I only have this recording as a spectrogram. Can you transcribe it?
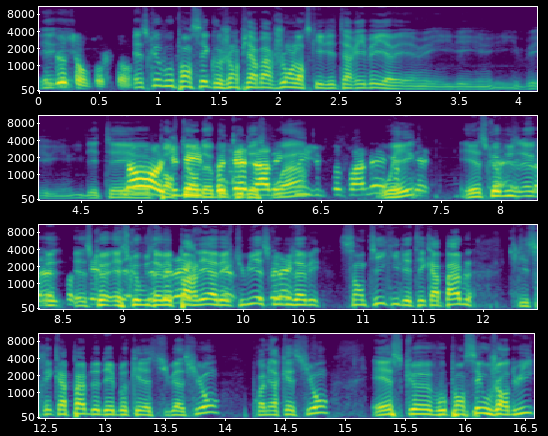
Et- 200%. Est-ce que vous pensez que Jean-Pierre Barjon, lorsqu'il est arrivé, il, avait- il- il- était euh, Non, je porteur dis, de beaucoup peut-être avec d'espoir? lui, je peux parler. Oui. parce que- Et est-ce que vous, Euh, euh, parce est-ce que que, est-ce que vous avez parlé avec lui? Est-ce que vous avez senti qu'il était capable, qu'il serait capable de débloquer la situation? Première question. Et est-ce que vous pensez aujourd'hui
